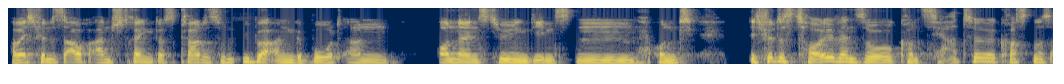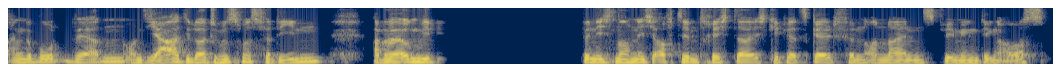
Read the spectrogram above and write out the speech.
Aber ich finde es auch anstrengend, dass gerade so ein Überangebot an Online-Streaming-Diensten und ich finde es toll, wenn so Konzerte kostenlos angeboten werden. Und ja, die Leute müssen was verdienen, aber irgendwie bin ich noch nicht auf dem Trichter, ich gebe jetzt Geld für ein Online-Streaming-Ding aus.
